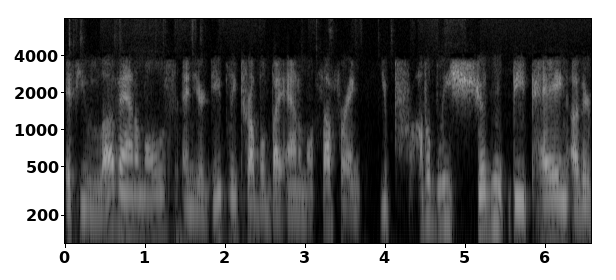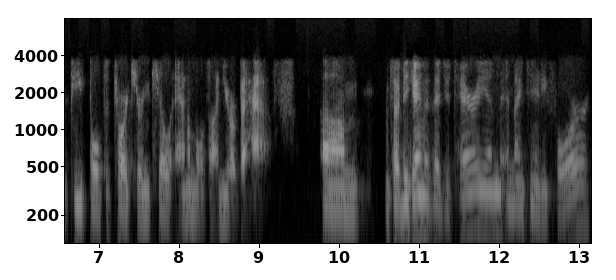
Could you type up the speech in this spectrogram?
if you love animals and you're deeply troubled by animal suffering, you probably shouldn't be paying other people to torture and kill animals on your behalf. Um, so I became a vegetarian in 1984,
